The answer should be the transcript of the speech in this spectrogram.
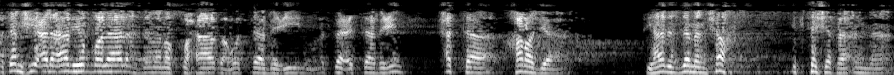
وتمشي على هذه الضلالة زمن الصحابة والتابعين وأتباع التابعين حتى خرج في هذا الزمن شخص اكتشف أن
